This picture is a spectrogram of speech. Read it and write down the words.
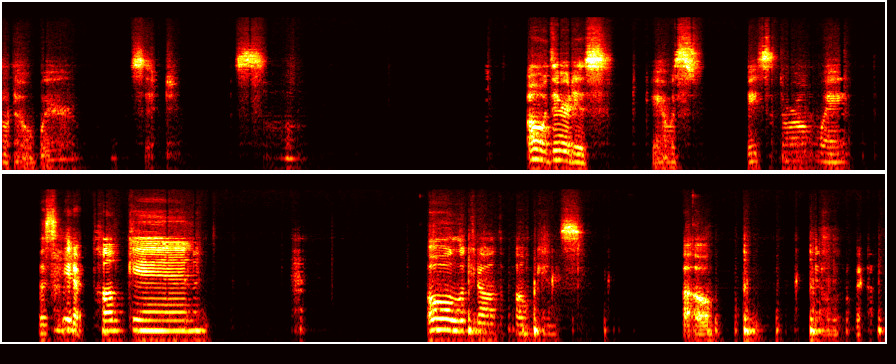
I don't know where was it. So, oh, there it is. Okay, I was facing the wrong way. Let's get a pumpkin. Oh, look at all the pumpkins. Uh-oh. Get a little bit up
